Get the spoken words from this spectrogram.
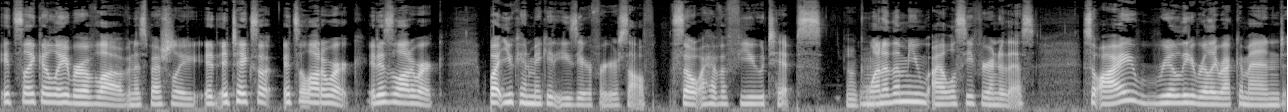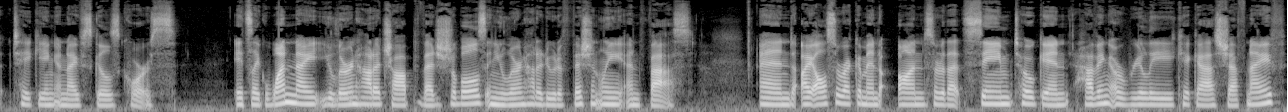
it's like a labor of love and especially it, it takes a it's a lot of work. It is a lot of work. But you can make it easier for yourself. So I have a few tips. One of them you I will see if you're into this. So I really, really recommend taking a knife skills course. It's like one night you learn how to chop vegetables and you learn how to do it efficiently and fast. And I also recommend, on sort of that same token, having a really kick ass chef knife.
